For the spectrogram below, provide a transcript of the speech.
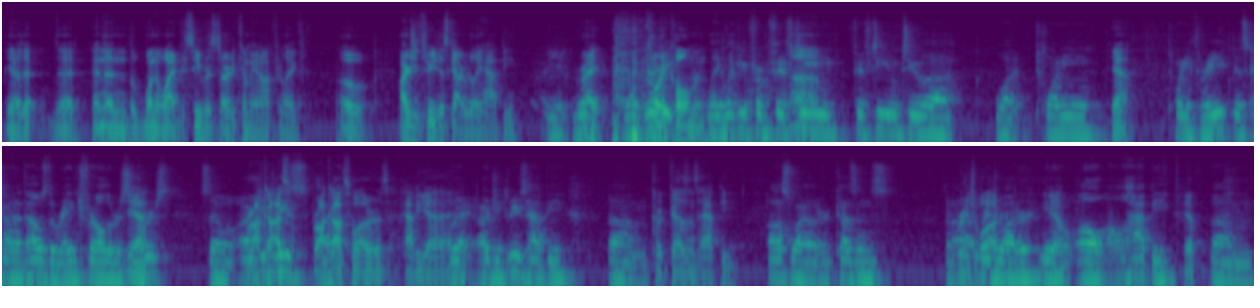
you know that the and then the, when the wide receivers started coming off, you're like, oh, RG three just got really happy. Yeah, Right. Like Corey looking- Coleman. Like looking from 15, Um, 15 to uh, what 20, Yeah, 23 is kind of that was the range for all the receivers. So Brock, Os- RG3's Brock uh, Osweiler is a happy guy. right. RG 3's happy. Um, Kirk Cousins happy. Osweiler, Cousins, uh, Bridgewater. you know, all all happy. Yep. Um,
